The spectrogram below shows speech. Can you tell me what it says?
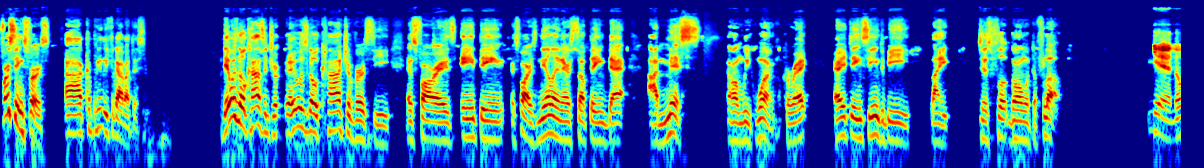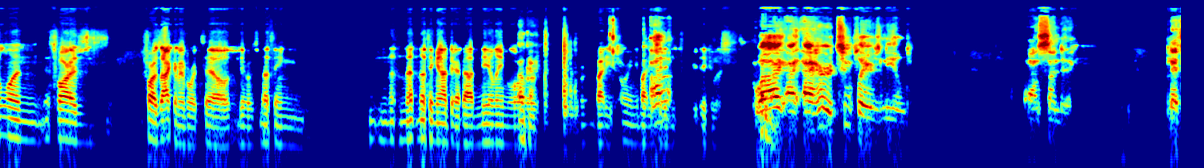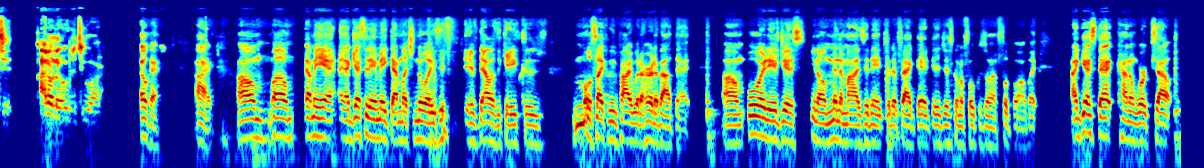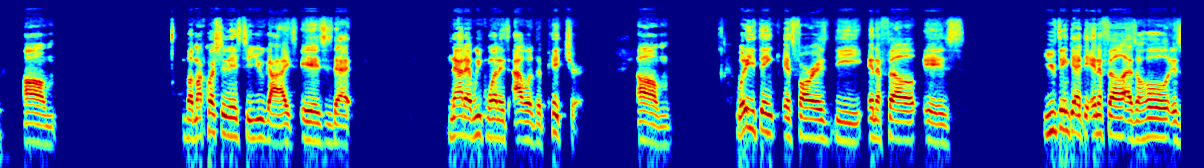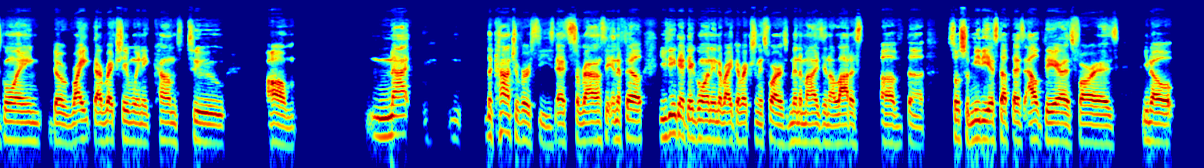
First things first. I completely forgot about this. There was no concentra- There was no controversy as far as anything, as far as kneeling or something that I missed on week one, correct? Everything seemed to be like just float going with the flow. Yeah, no one, as far as as far as I can remember or tell, there was nothing, n- nothing out there about kneeling or, okay. or anybody or anybody uh, said ridiculous. Well, I, I, I heard two players kneeled on Sunday. That's it. I don't know who the two are. Okay. All right. Um, well, I mean, I, guess it didn't make that much noise if if that was the case, because most likely we probably would have heard about that. Um, or they're just you know minimizing it to the fact that they're just going to focus on football. But I guess that kind of works out. Um, but my question is to you guys is, is that now that week one is out of the picture, um, what do you think as far as the NFL is you think that the NFL as a whole is going the right direction when it comes to um, not the controversies that surrounds the NFL? You think that they're going in the right direction as far as minimizing a lot of of the social media stuff that's out there as far as, you know,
